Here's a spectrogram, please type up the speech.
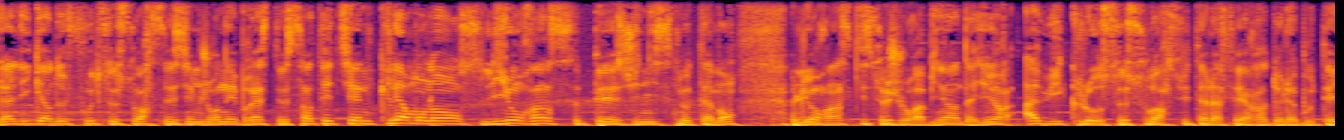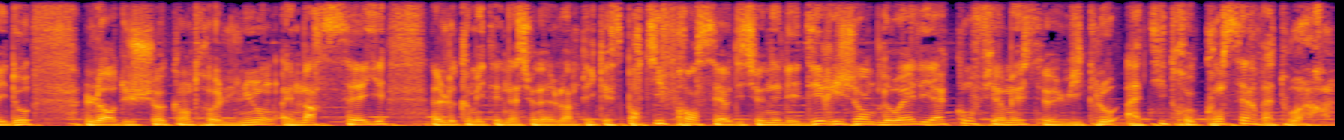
La Ligue 1 de foot ce soir, 16e journée Brest-Saint-Etienne, Clermont-Lens, Lyon-Reims, PSG Nice notamment. Lyon-Reims qui se jouera bien d'ailleurs à huis clos ce soir suite à l'affaire de la bouteille d'eau lors du choc entre Lyon et Marseille. Le comité national olympique et sportif français a auditionné les dirigeants de l'OL et a confirmé ce huis clos à titre conservatoire.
